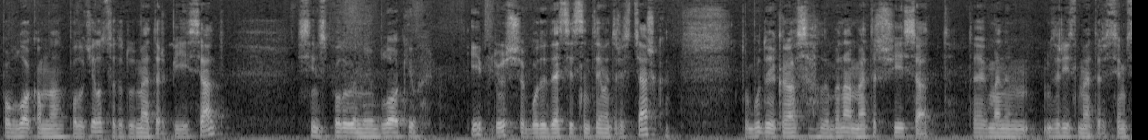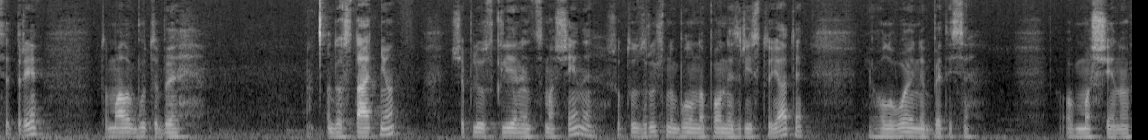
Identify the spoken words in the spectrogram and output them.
По блокам нам вийшло тут метр 50, 7,5 блоків. І плюс ще буде 10 см стяжка, то буде якраз глибина метр 60 Так як в мене зріс метр 73 то мало бути би достатньо. Ще плюс кліренс машини, щоб тут зручно було на повний зріст стояти і головою не битися об машину,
